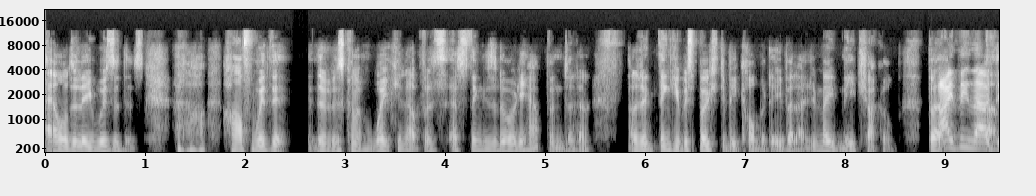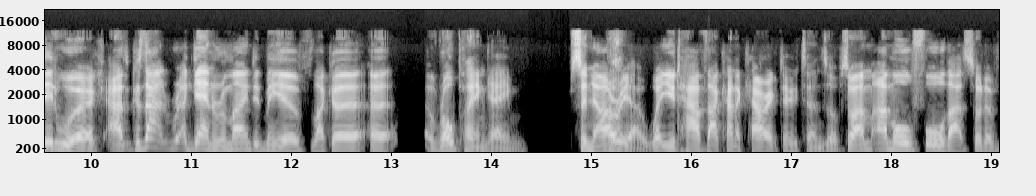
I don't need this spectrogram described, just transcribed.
elderly wizard that's half with it that was kind of waking up as, as things had already happened. I I don't think it was supposed to be comedy, but it made me chuckle. But I think that um, did work as because that again reminded me of like a a, a role playing game scenario where you'd have that kind of character who turns up. So I'm I'm all for that sort of.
